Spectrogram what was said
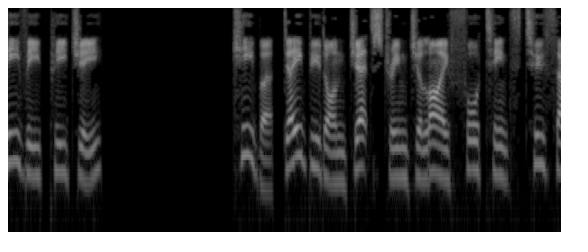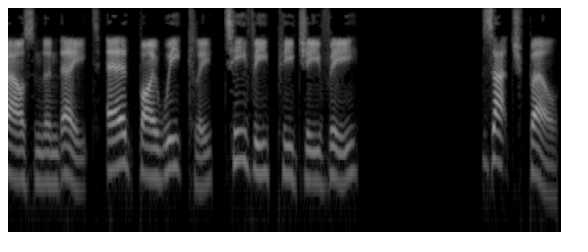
TVPG Kiba debuted on Jetstream July 14, 2008 aired bi-weekly TVPGV Zatch Bell.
